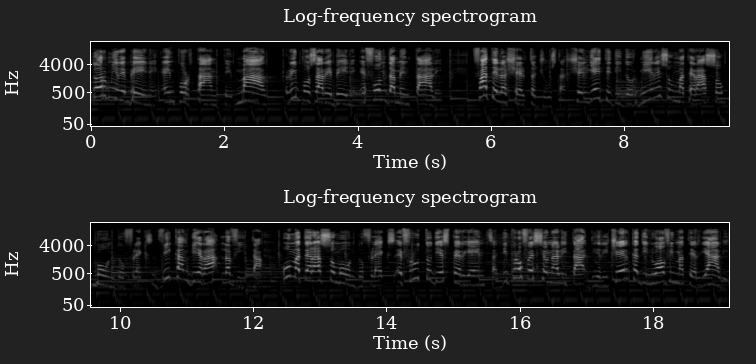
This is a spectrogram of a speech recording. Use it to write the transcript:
Dormire bene è importante, ma riposare bene è fondamentale. Fate la scelta giusta, scegliete di dormire su un materasso Mondoflex, vi cambierà la vita. Un materasso Mondoflex è frutto di esperienza, di professionalità, di ricerca di nuovi materiali.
